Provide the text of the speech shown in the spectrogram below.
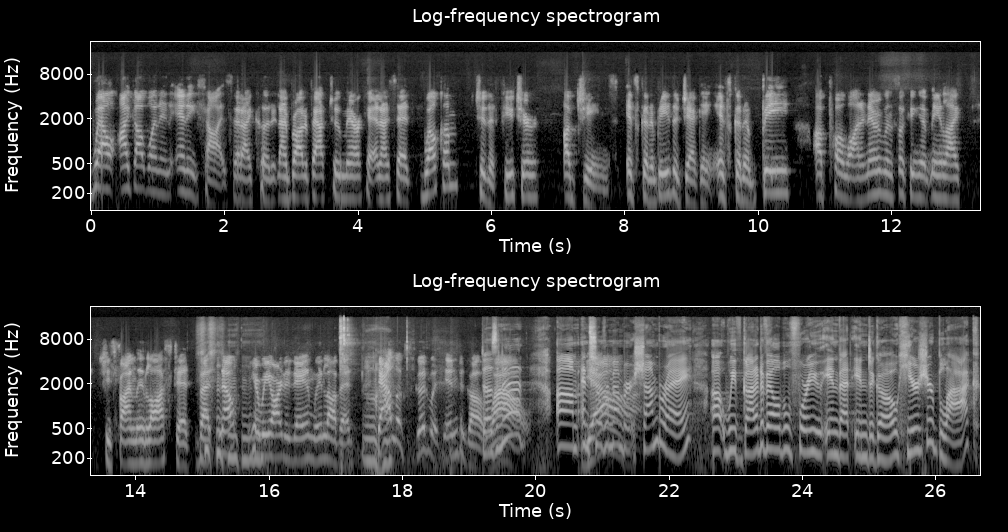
Well, I got one in any size that I could. And I brought it back to America and I said, Welcome to the future of jeans. It's going to be the jegging. It's going to be a pull on. And everyone's looking at me like, she's finally lost it. But no, here we are today and we love it. Mm-hmm. That looks good with indigo. Doesn't wow. it? Um, and yeah. so remember, chambray, uh, we've got it available for you in that indigo. Here's your black.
